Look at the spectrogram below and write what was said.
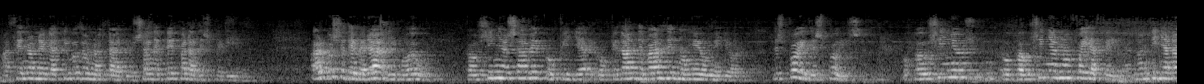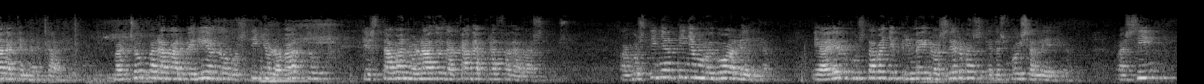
aceno negativo do notario, xa de pé para despedir. Algo se deberá, digo eu. Pausiño sabe que o que, ya, o que dan de balde non é o mellor. Despois, despois. O Pausiño, o Pausiño non foi a feira, non tiña nada que mercar. Marchou para a barbería do Agostinho Lavato, que estaba no lado da cada praza de abastos. Agostinha tiña moi boa leria, e a él gustaballe primeiro as ervas e despois a leria. Así,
